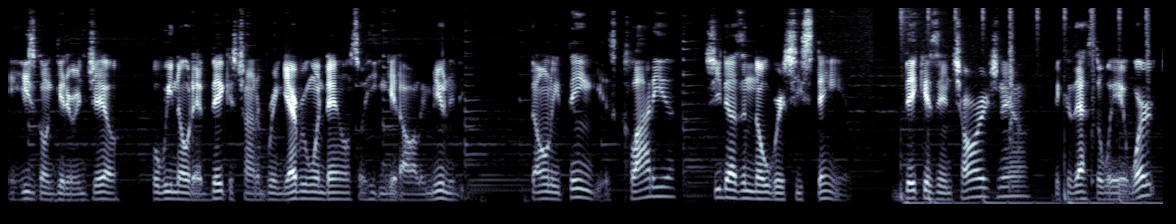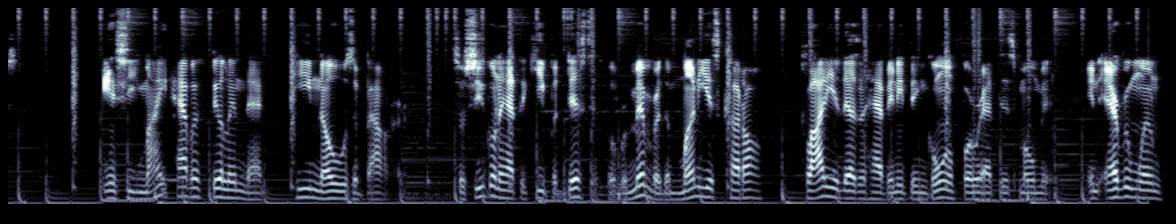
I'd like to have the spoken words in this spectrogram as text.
and he's going to get her in jail. But we know that Vic is trying to bring everyone down so he can get all immunity. The only thing is, Claudia, she doesn't know where she stands. Vic is in charge now because that's the way it works. And she might have a feeling that he knows about her. So she's going to have to keep a distance. But remember, the money is cut off. Claudia doesn't have anything going for her at this moment. And everyone,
